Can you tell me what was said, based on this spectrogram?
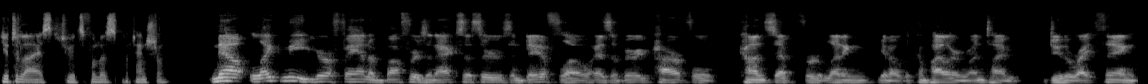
utilized to its fullest potential. Now, like me, you're a fan of buffers and accessors and data flow as a very powerful concept for letting, you know, the compiler and runtime do the right thing.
